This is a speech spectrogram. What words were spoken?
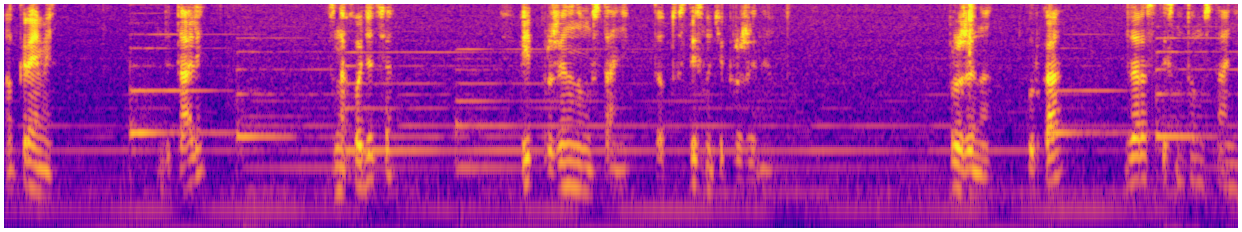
окремі деталі знаходяться в підпружиненому стані, тобто стиснуті пружини. Пружина курка зараз в стиснутому стані.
